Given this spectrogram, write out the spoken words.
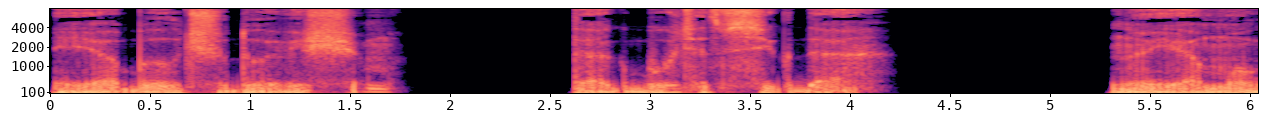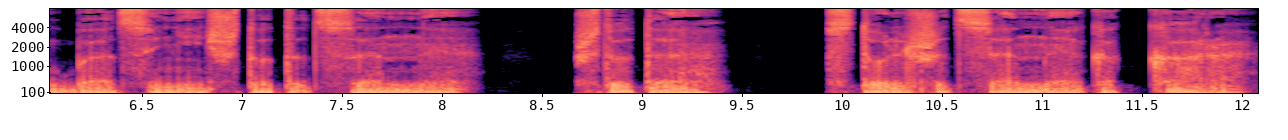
Я был чудовищем. Так будет всегда. Но я мог бы оценить что-то ценное, что-то столь же ценное, как кара.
